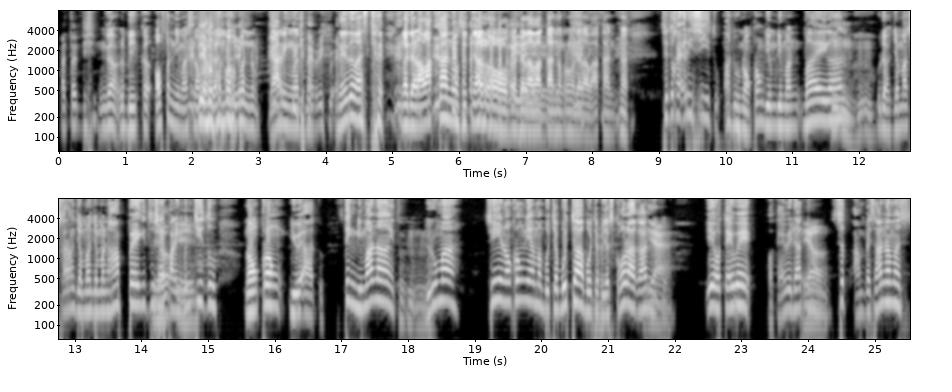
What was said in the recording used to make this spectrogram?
atau di Enggak, lebih ke oven nih mas, Di nongkrong dalam oven, oven, garing banget. garing Nah itu mas, nggak ada lawakan maksudnya loh, nggak Iya, ada iya, lawakan, iya. nongkrong nggak ada lawakan. Nah, saya tuh kayak risih itu, aduh nongkrong diem dieman baik kan. Mm, mm, mm. Udah zaman sekarang zaman zaman HP gitu, saya Yoi. paling benci tuh nongkrong di WA tuh. Ting di mana itu? Mm, mm. Di rumah. Sini nongkrong nih sama bocah-bocah, bocah-bocah sekolah kan. Iya. gitu. Iya OTW, OTW dateng, Iya. set sampai sana mas,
